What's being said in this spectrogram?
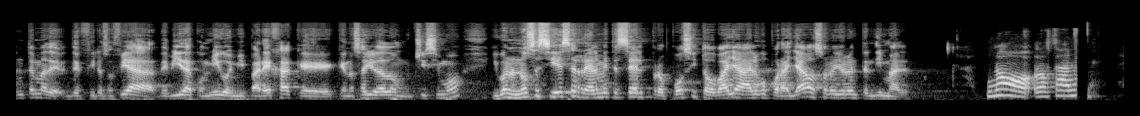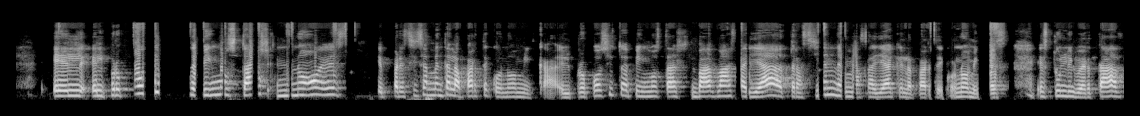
un tema de, filosofía de vida conmigo y mi pareja que, nos ha ayudado muchísimo. Y bueno, no sé si ese realmente sea el propósito o vaya algo por allá o solo yo lo entendí mal. No, o sea, el, el propósito de Pink Mustache no es precisamente la parte económica. El propósito de Pink Mustache va más allá, trasciende más allá que la parte económica. Es, tu libertad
